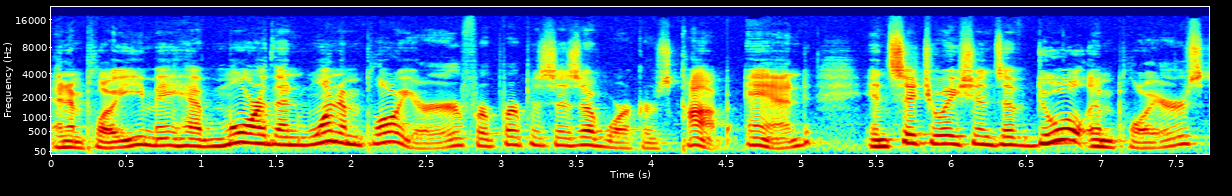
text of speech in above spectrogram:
An employee may have more than one employer for purposes of workers' comp, and in situations of dual employers,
